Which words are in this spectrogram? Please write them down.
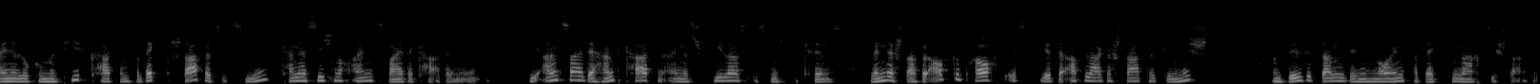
eine Lokomotivkarte vom verdeckten Stapel zu ziehen, kann er sich noch eine zweite Karte nehmen. Die Anzahl der Handkarten eines Spielers ist nicht begrenzt. Wenn der Stapel aufgebraucht ist, wird der Ablagestapel gemischt und bildet dann den neuen verdeckten Nachziehstapel.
